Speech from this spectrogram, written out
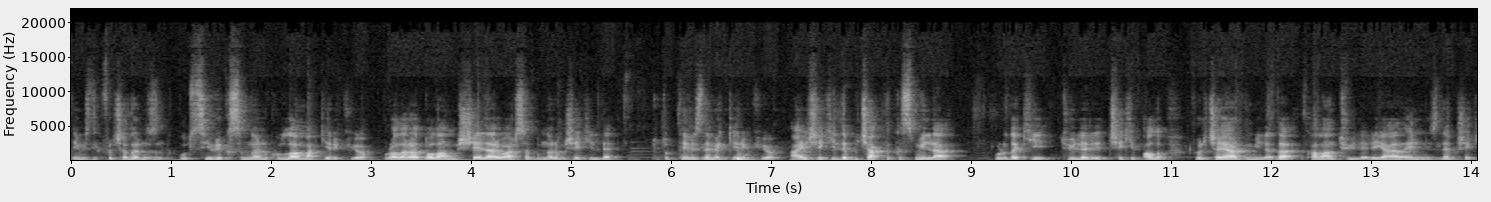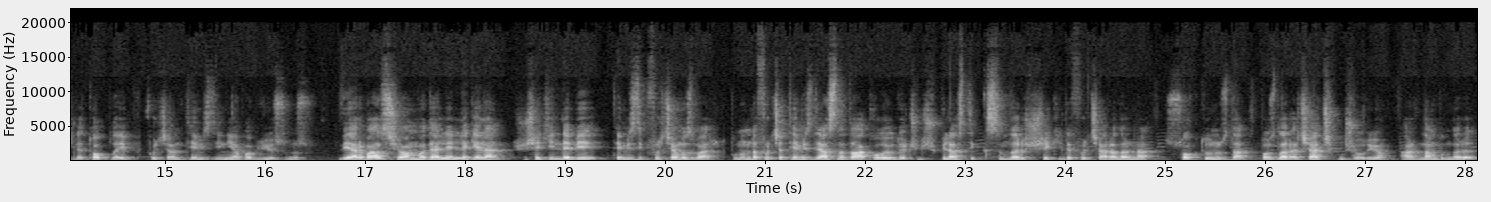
temizlik fırçalarınızın bu sivri kısımlarını kullanmak gerekiyor. Buralara dolanmış şeyler varsa bunları bu şekilde tutup temizlemek gerekiyor. Aynı şekilde bıçaklı kısmıyla buradaki tüyleri çekip alıp fırça yardımıyla da kalan tüyleri ya elinizle bu şekilde toplayıp fırçanın temizliğini yapabiliyorsunuz. Diğer bazı Xiaomi modelleriyle gelen şu şekilde bir temizlik fırçamız var. Bunun da fırça temizliği aslında daha kolay oluyor. Çünkü şu plastik kısımları şu şekilde fırça aralarına soktuğunuzda tozlar açığa çıkmış oluyor. Ardından bunları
